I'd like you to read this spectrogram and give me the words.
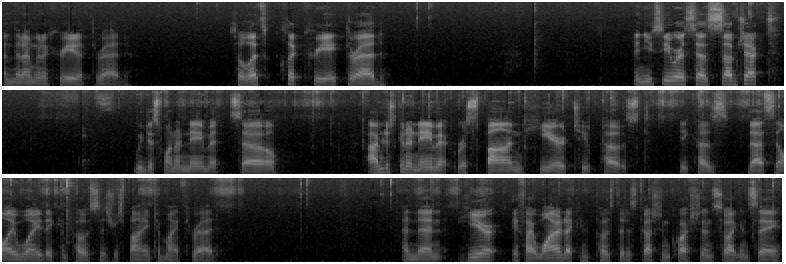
And then I'm going to create a thread. So let's click create thread. And you see where it says subject? Yes. We just want to name it. So I'm just going to name it respond here to post because that's the only way they can post is responding to my thread. And then here, if I wanted, I can post a discussion question. So I can say,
